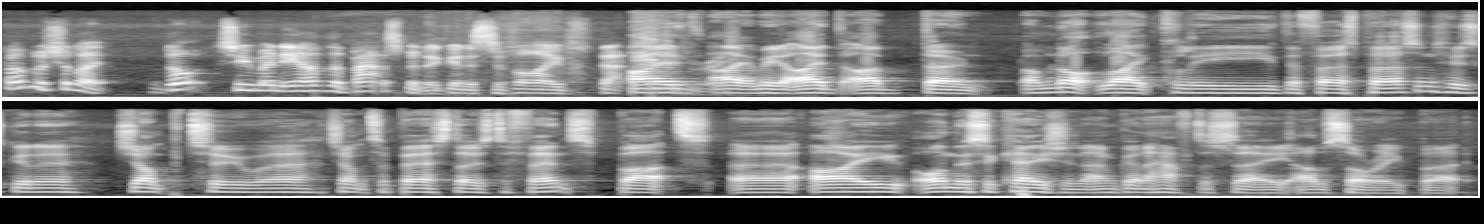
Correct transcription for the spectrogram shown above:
but I'm not sure, like, not too many other batsmen are going to survive that. I, I mean, I, I don't. I'm not likely the first person who's going to jump to uh, jump to Bairstow's defence, but uh, I, on this occasion, I'm going to have to say I'm sorry, but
